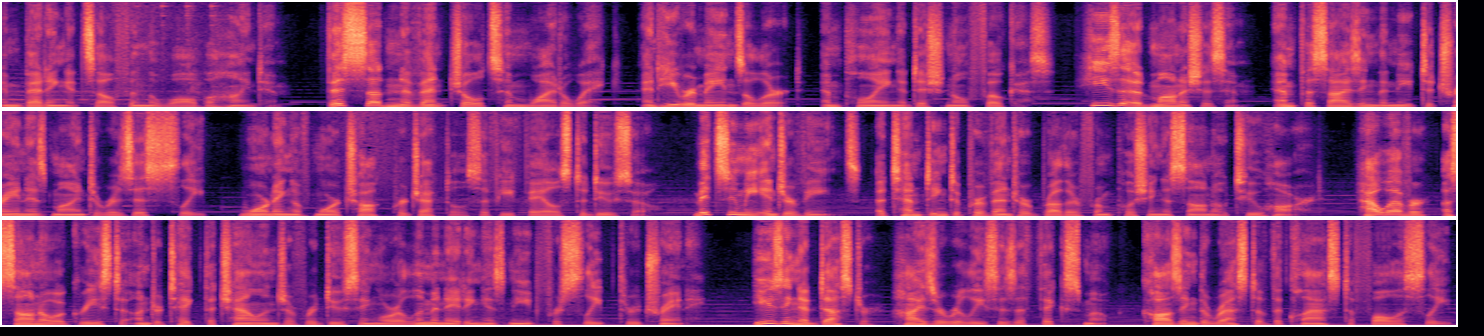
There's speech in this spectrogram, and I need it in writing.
embedding itself in the wall behind him. This sudden event jolts him wide awake, and he remains alert, employing additional focus. Hisa admonishes him, emphasizing the need to train his mind to resist sleep, warning of more chalk projectiles if he fails to do so. Mutsumi intervenes, attempting to prevent her brother from pushing Asano too hard. However, Asano agrees to undertake the challenge of reducing or eliminating his need for sleep through training. Using a duster, Hisa releases a thick smoke, causing the rest of the class to fall asleep,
